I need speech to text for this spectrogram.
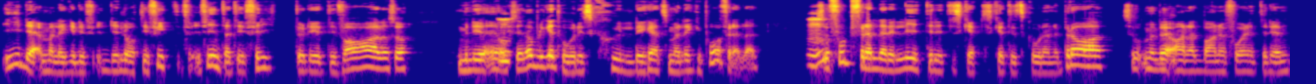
i det, man lägger det, det låter fint, fint att det är fritt och det är ett val och så. Men det är mm. också en obligatorisk skyldighet som man lägger på föräldrar. Mm. Så fort föräldrar är lite, lite skeptiska till att skolan är bra, så man börjar ana att barnen får inte den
